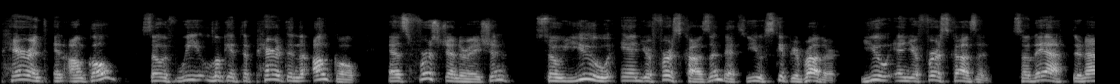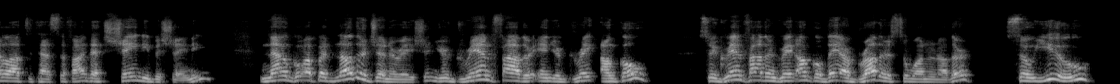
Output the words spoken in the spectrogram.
parent and uncle. So if we look at the parent and the uncle, as first generation. So you and your first cousin, that's you, skip your brother, you and your first cousin. So they are, they're not allowed to testify. That's Shani B'Shani. Now go up another generation, your grandfather and your great uncle. So your grandfather and great uncle, they are brothers to one another. So you,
